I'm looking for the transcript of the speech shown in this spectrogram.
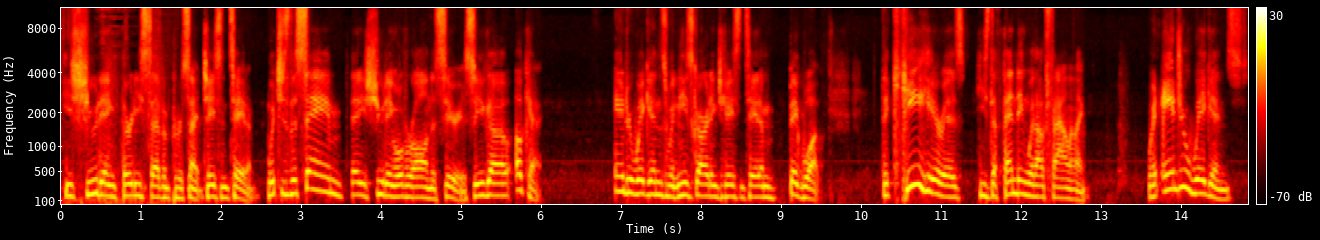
he's shooting 37%, Jayson Tatum, which is the same that he's shooting overall in the series. So you go, okay, Andrew Wiggins, when he's guarding Jayson Tatum, big whoop. The key here is he's defending without fouling. When Andrew Wiggins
